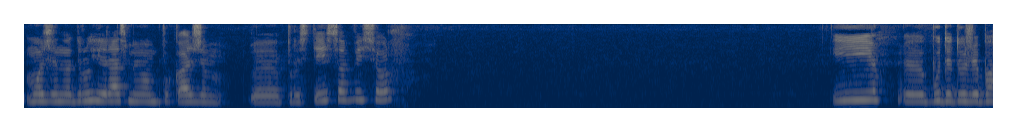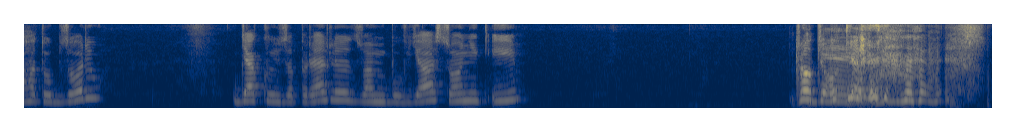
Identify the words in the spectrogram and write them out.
Може на другий раз ми вам покажемо е, простий Surf. І е, буде дуже багато обзорів. Дякую за перегляд. З вами був я, Сонік і. Джокер. Джокер.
